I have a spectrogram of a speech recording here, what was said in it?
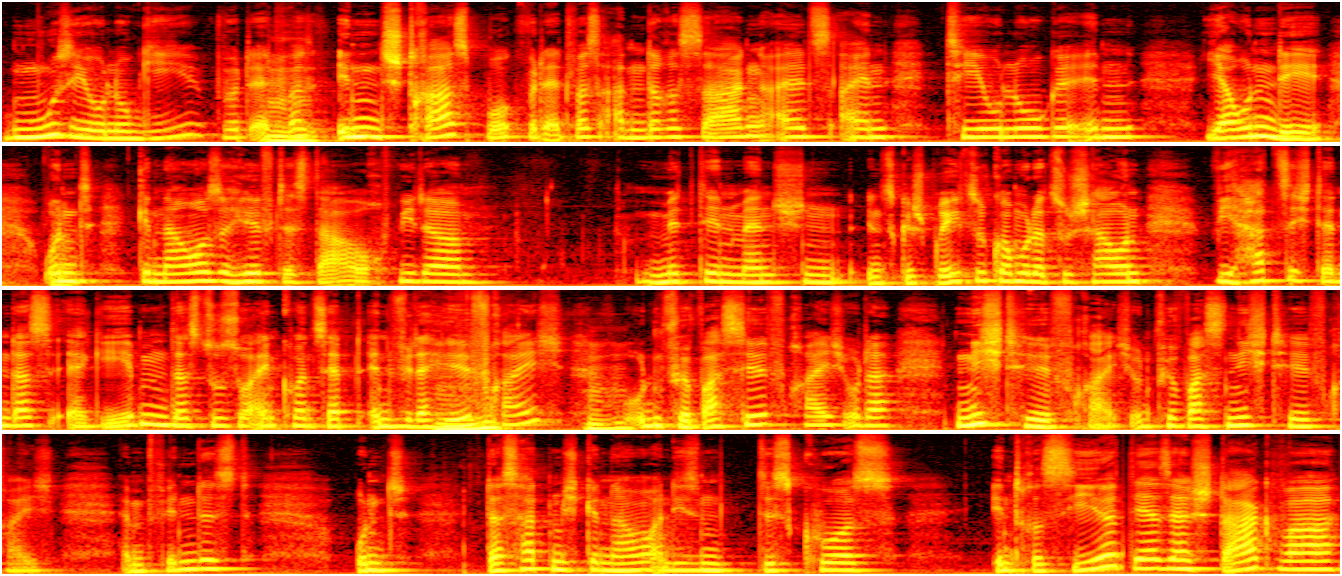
Museologie wird etwas mhm. in Straßburg wird etwas anderes sagen als ein Theologe in Yaoundé. Und ja. genauso hilft es da auch wieder mit den Menschen ins Gespräch zu kommen oder zu schauen, wie hat sich denn das ergeben, dass du so ein Konzept entweder mhm. hilfreich mhm. und für was hilfreich oder nicht hilfreich und für was nicht hilfreich empfindest. Und das hat mich genau an diesem Diskurs interessiert, der sehr stark war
